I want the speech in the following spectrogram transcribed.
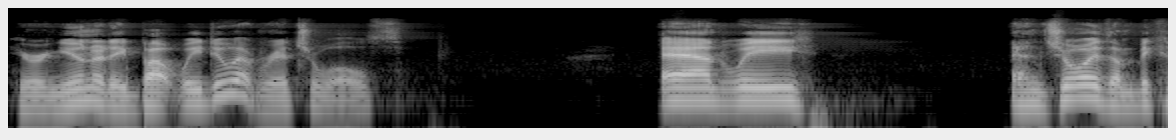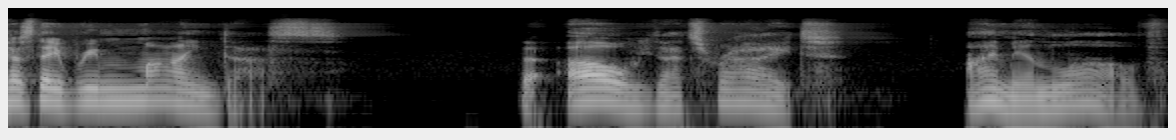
here in Unity, but we do have rituals. And we enjoy them because they remind us that, oh, that's right. I'm in love.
